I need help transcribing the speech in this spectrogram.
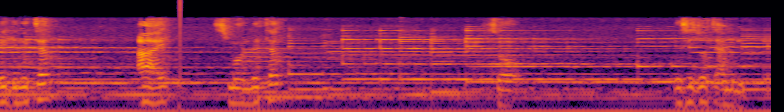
big letter I small letter this is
